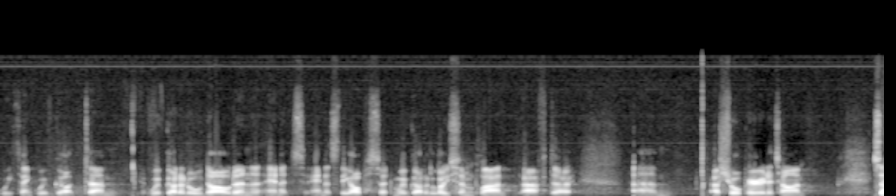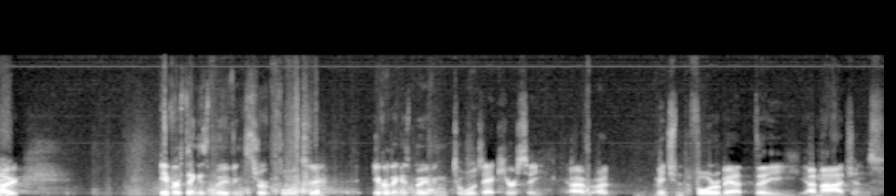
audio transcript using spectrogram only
we think we've got um, we've got it all dialed in and it's, and it's the opposite and we've got a loose implant after um, a short period of time. So everything is moving through forward to, everything is moving towards accuracy. Uh, I mentioned before about the uh, margins.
